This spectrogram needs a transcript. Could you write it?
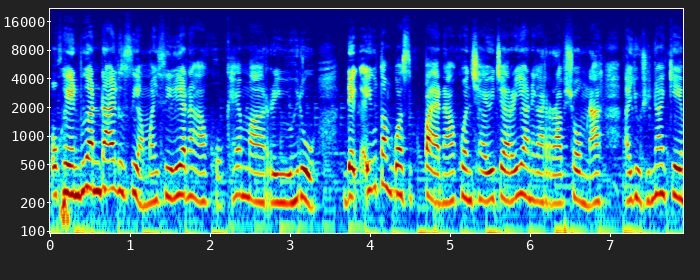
โอเคเพื่อนได้หรือเสียงไม่ซีเรียสนะคะขอแค่มารีวิวให้ดู เด็กอายุต่ำกว่า 18 นะ ควรใช้วิจารณญาณในการรับชมนะอยู่ที่หน้าเกม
